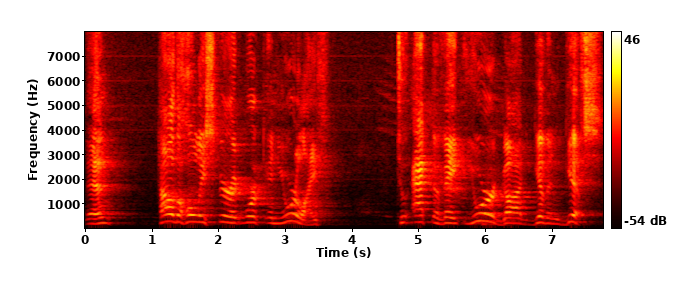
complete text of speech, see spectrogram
then, how the Holy Spirit worked in your life to activate your God given gifts.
